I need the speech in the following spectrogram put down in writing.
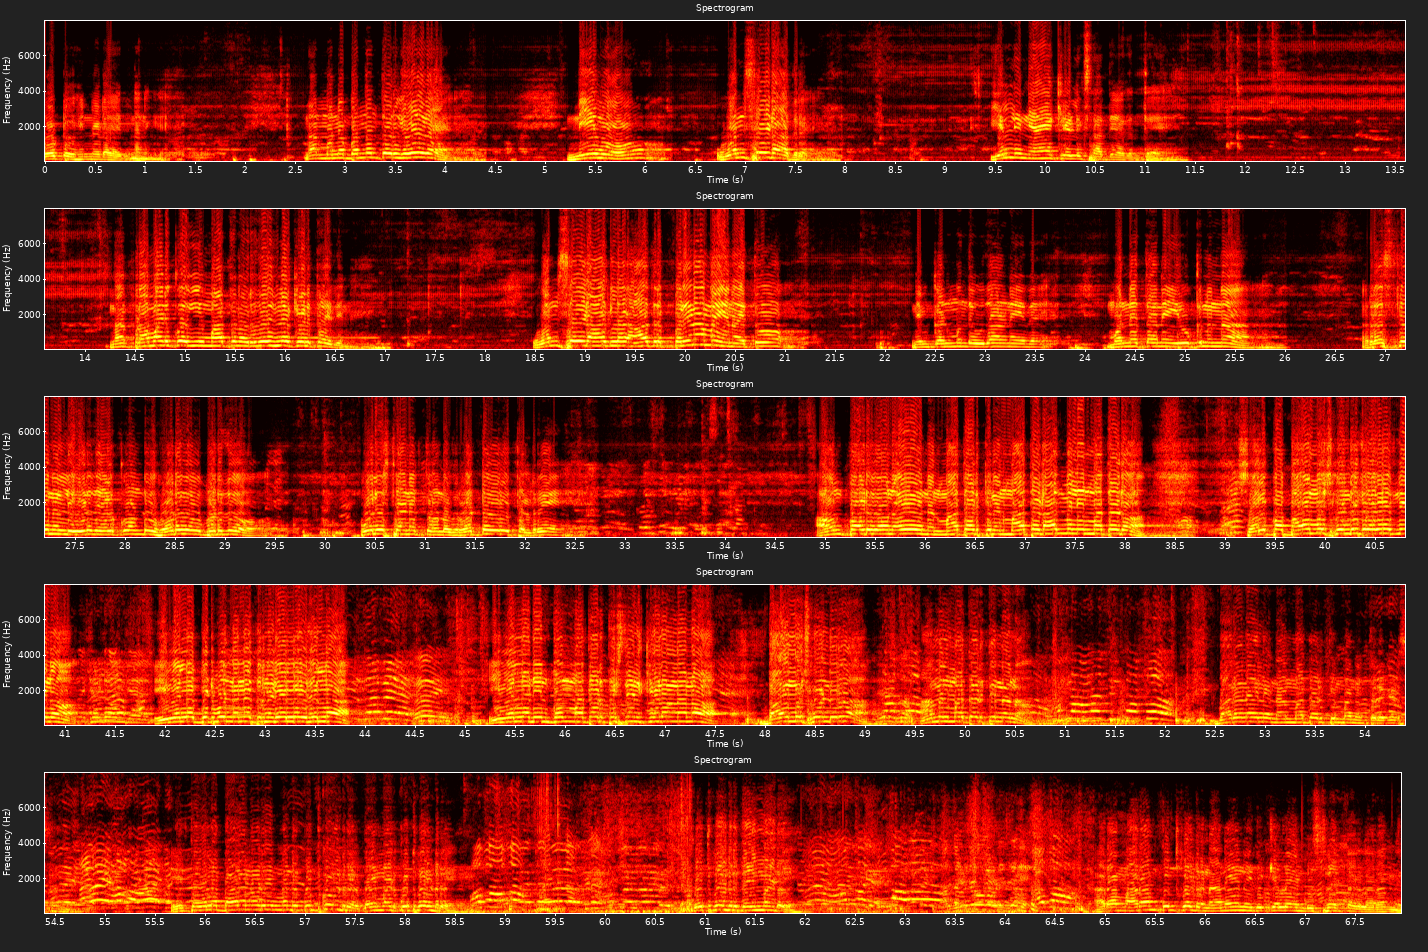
ಓಟು ಹಿನ್ನಡೆ ಆಯ್ತು ನನಗೆ. ನಾನು ಮೊನ್ನೆ ಬಂದಂಥವ್ರಿಗೆ ಹೇಳಿದೆ, ನೀವು ಒನ್ ಸೈಡ್ ಆದರೆ ಎಲ್ಲಿ ನ್ಯಾಯ ಕೇಳಲಿಕ್ಕೆ ಸಾಧ್ಯ ಆಗುತ್ತೆ? ನಾನು ಪ್ರಾಮಾಣಿಕವಾಗಿ ಈ ಮಾತನ್ನು ಹೃದಯದಿಂದ ಕೇಳ್ತಾ ಇದ್ದೀನಿ. ಒನ್ ಸೈಡ್ ಆಗ್ಲ, ಆದ್ರ ಪರಿಣಾಮ ಏನಾಯ್ತು? ನಿಮ್ ಕಣ್ಮುಂದೆ ಉದಾಹರಣೆ ಇದೆ. ಮೊನ್ನೆ ತಾನೇ ಯುವಕನನ್ನ ರಸ್ತೆನಲ್ಲಿ ಹಿಡಿದು ಎಳ್ಕೊಂಡು ಹೊಡೆದು ಬಡಿದು ಪೊಲೀಸ್ ಠಾಣೆಗೆ ತಗೊಂಡೋಗ್ರು ಹೊಟ್ಟೆ ಉರಿತಲ್ರಿ? ಅವನ್ ಪಾಡಿದ ಅವನು ಏ, ನಾನು ಮಾತಾಡ್ತೀನಿ, ನಾನು ಮಾತಾಡಾದ್ಮೇಲೆ ನೀನ್ ಮಾತಾಡು. ಸ್ವಲ್ಪ ಬಾಯಿ ಮುಚ್ಕೊಂಡಿದ್ರೆ ಒಳ್ಳೇದ್ ನೀನು. ಇವೆಲ್ಲ ಬಿಟ್ಬಿಟ್ಟು ನನ್ನ ಹತ್ರ ನಡೆಯಲ್ಲ ಇದೆಲ್ಲ. ಇವೆಲ್ಲ ನೀನ್ ಬಂದ್ ಮಾತಾಡಿದ ತಕ್ಷಣ ಕೇಳಲ್ಲ ನಾನು. ಬಾಯಿ ಮುಚ್ಕೊಂಡಿರು, ಆಮೇಲೆ ಮಾತಾಡ್ತೀನಿ ನಾನು. ಬಾರಣ ಇಲ್ಲ ನಾನು ಮಾತಾಡ್ತೀನಿ ಬನ್ನಿ, ತಲೆ ಕೆಡಿಸ್ಕೊಂಡು. ಇಂಥವೆಲ್ಲ ಬಾಳ ನೋಡಿ ಮಂದಿ ಕುತ್ಕೊಳ್ರಿ, ದಯಮಾಡಿ ಕುತ್ಕೊಳ್ರಿ. ಕುತ್ಕೊಳ್ರಿ, ದಯಮಾಡಿ. ಆರಾಮ್ ಆರಾಮ್ ಕುಂತ್ಕೊಳ್ರಿ. ನಾನೇನು ಇದಕ್ಕೆಲ್ಲ ಏನ್ ಡಿಸ್ಟ್ರಾಕ್ಟ್ ಆಗಲ್ಲ, ಆರಾಮ್.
